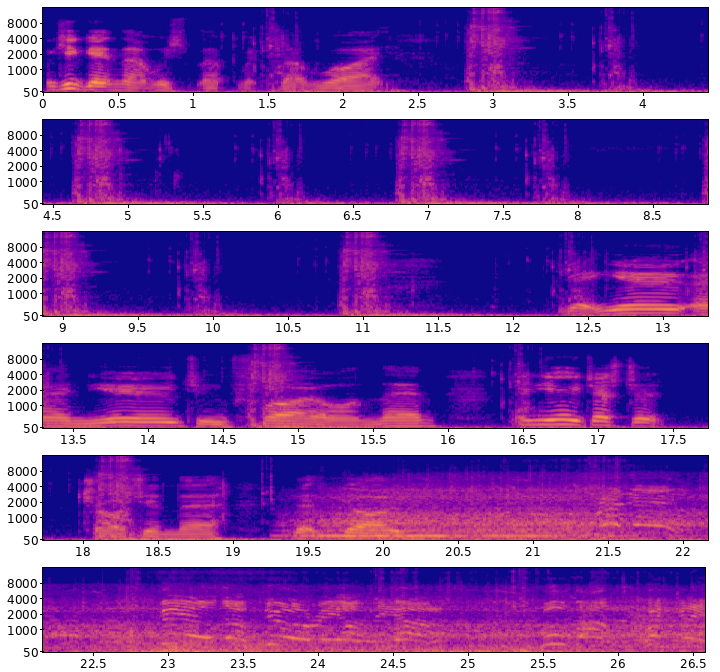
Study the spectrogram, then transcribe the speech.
We keep getting that which that mixed up. Right. Get you and you to fire on them, and you just to charge in there. Let's go. Ready. Feel the fury of the earth. Move out quickly.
